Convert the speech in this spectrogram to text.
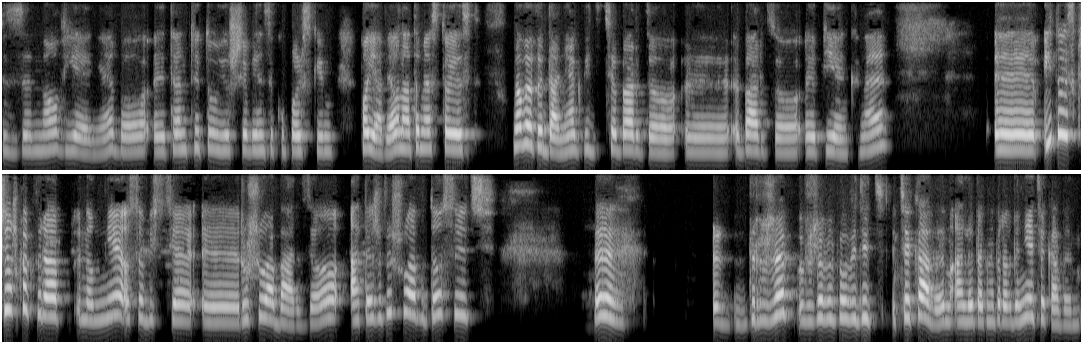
wznowienie, bo ten tytuł już się w języku polskim pojawiał, natomiast to jest nowe wydanie, jak widzicie, bardzo, bardzo piękne. I to jest książka, która no, mnie osobiście ruszyła bardzo, a też wyszła w dosyć drże, żeby powiedzieć ciekawym, ale tak naprawdę nieciekawym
